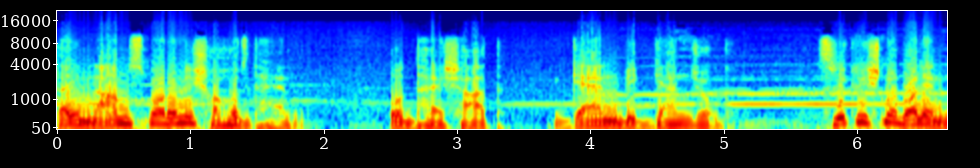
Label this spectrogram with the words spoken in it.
তাই নাম স্মরণই সহজ ধ্যান। অধ্যায় সাত, জ্ঞান বিজ্ঞান যোগ। শ্রীকৃষ্ণ বলেন,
